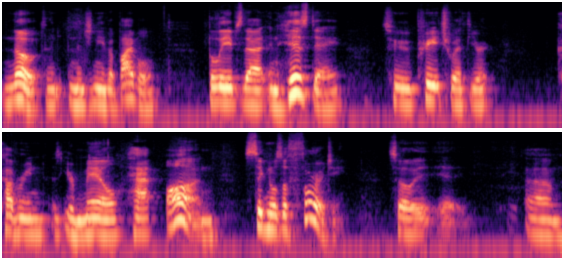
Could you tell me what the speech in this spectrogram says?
note in, in the Geneva Bible believes that in his day, to preach with your covering your male hat on signals authority. So, it, um,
